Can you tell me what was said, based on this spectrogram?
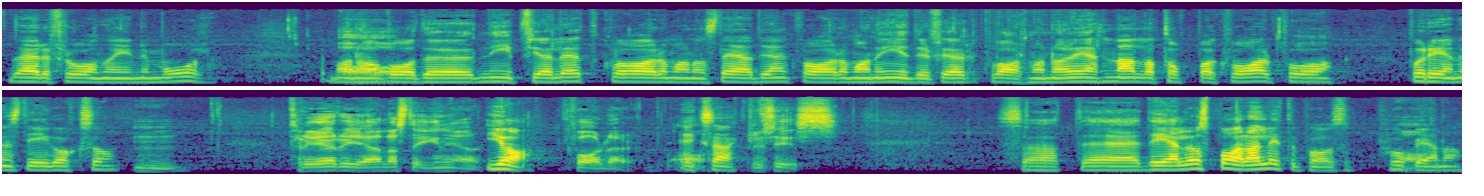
därifrån och in i mål. Man Ja. har både Nipfjället kvar och man har Städjan kvar och man har Idrefjället kvar. Så man har egentligen alla toppar kvar på, på Renenstig också. Mm. Tre rejäla stigningar Ja, kvar där. Ja, Exakt. Precis. så att eh, det gäller att spara lite på, på Ja, benen.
